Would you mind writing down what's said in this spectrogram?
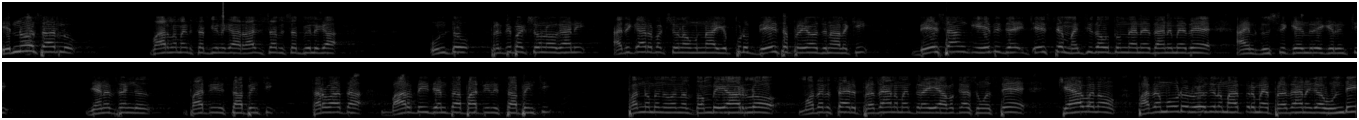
ఎన్నోసార్లు పార్లమెంట్ సభ్యులుగా రాజ్యసభ సభ్యులుగా ఉంటూ ప్రతిపక్షంలో కానీ అధికార పక్షంలో ఉన్నా ఎప్పుడు దేశ ప్రయోజనాలకి దేశానికి ఏది చేస్తే మంచిదవుతుందనే దాని మీదే ఆయన దృష్టి కేంద్రీకరించి జనసంఘ పార్టీని స్థాపించి తర్వాత భారతీయ జనతా పార్టీని స్థాపించి పంతొమ్మిది వందల తొంభై ఆరులో మొదటిసారి ప్రధానమంత్రి అయ్యే అవకాశం వస్తే కేవలం పదమూడు రోజులు మాత్రమే ప్రధానిగా ఉండి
